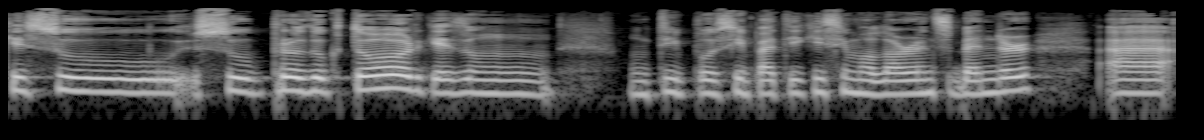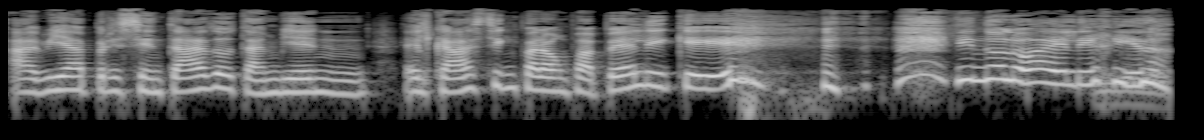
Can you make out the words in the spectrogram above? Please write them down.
que su, su productor, que es un, un tipo simpaticísimo, Lawrence Bender, uh, había presentado también el casting para un papel y que y no lo ha elegido.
